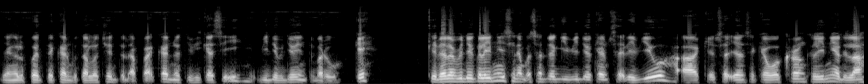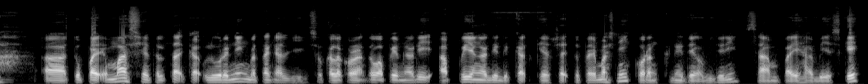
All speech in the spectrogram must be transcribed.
Jangan lupa tekan butang loceng untuk dapatkan notifikasi video-video yang terbaru. Okay. Okay, dalam video kali ini saya nak buat satu lagi video campsite review. Uh, campsite yang saya akan work around kali ini adalah uh, tupai emas yang terletak kat Ulu Rening Batang Kali. So kalau korang tahu apa yang menarik, apa yang ada dekat campsite tupai emas ni, korang kena tengok video ni sampai habis. Okay.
